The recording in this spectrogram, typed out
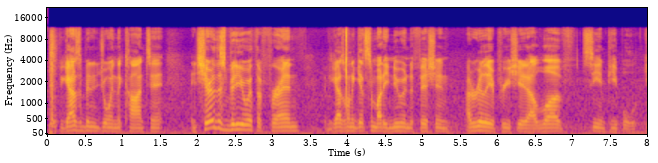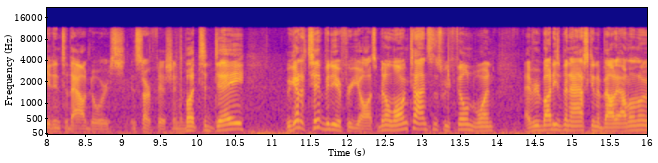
If you guys have been enjoying the content, and share this video with a friend. If you guys want to get somebody new into fishing, I really appreciate it. I love seeing people get into the outdoors and start fishing. But today, we got a tip video for y'all. It's been a long time since we filmed one. Everybody's been asking about it. I don't know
